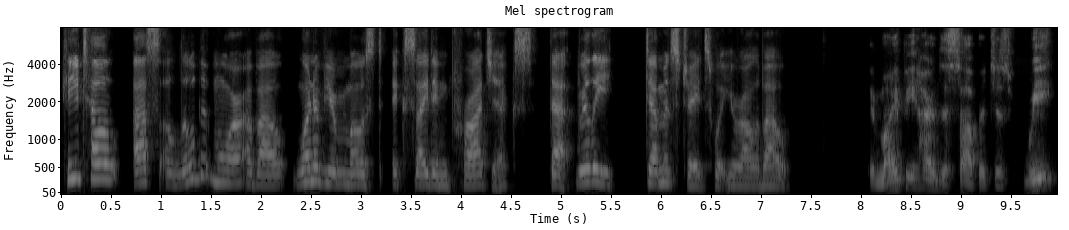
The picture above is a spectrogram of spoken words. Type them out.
Can you tell us a little bit more about one of your most exciting projects that really demonstrates what you're all about? it might be hard to stop it just we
